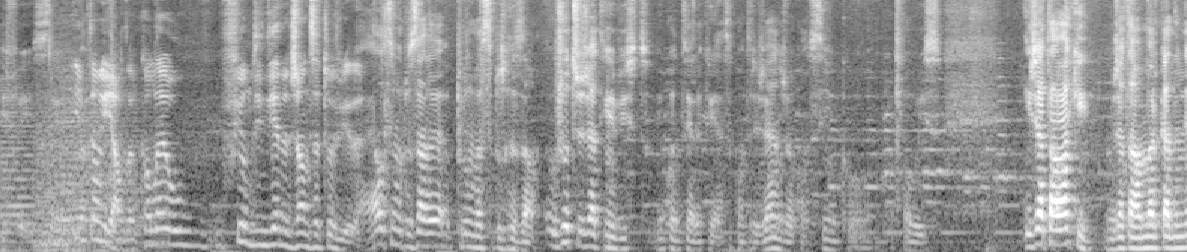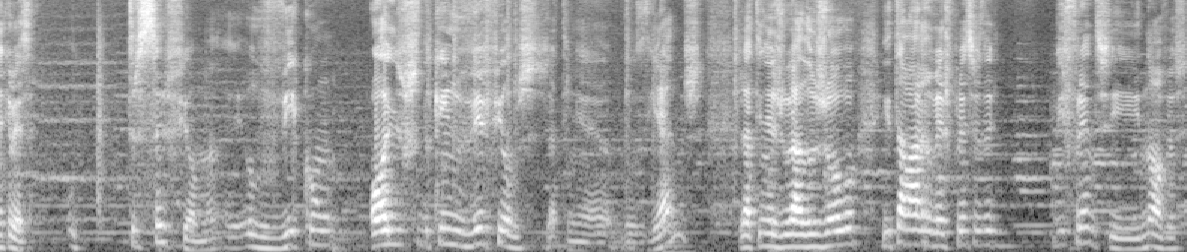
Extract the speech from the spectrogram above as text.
E, e foi isso. Então, e Elder, qual é o filme de Indiana Jones da tua vida? A última cruzada por uma simples razão. Os outros eu já tinha visto enquanto era criança, com 3 anos ou com 5 ou, ou isso. E já estava aqui, já estava marcado na minha cabeça. O terceiro filme eu vi com olhos de quem vê filmes. Já tinha 12 anos, já tinha jogado o jogo e estava a rever experiências de- diferentes e novas.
